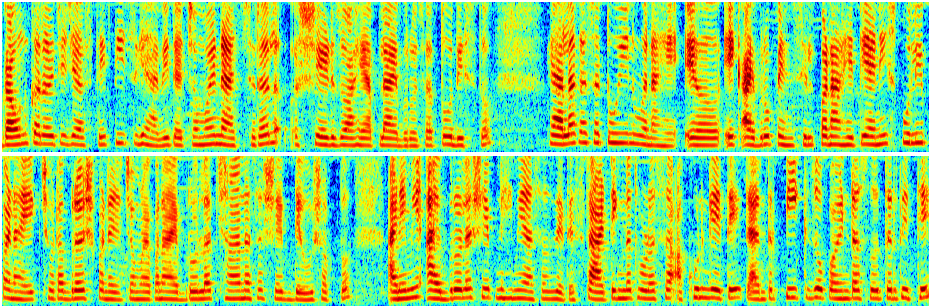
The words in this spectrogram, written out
ब्राऊन कलरची जी असते तीच घ्यावी. त्याच्यामुळे नॅचरल शेड जो आहे आपल्या आयब्रोचा तो दिसतो. ह्याला कसं टू इन वन आहे. एक आयब्रो पेन्सिल पण आहे ती आणि स्पुली पण आहे. एक छोटा ब्रश पण आहे ज्याच्यामुळे आपण आयब्रोला छान असा शेप देऊ शकतो. आणि मी आयब्रोला शेप नेहमी असाच देते. स्टार्टिंगला थोडंसं आखून घेते त्यानंतर पीक जो पॉईंट असतो तर तिथे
